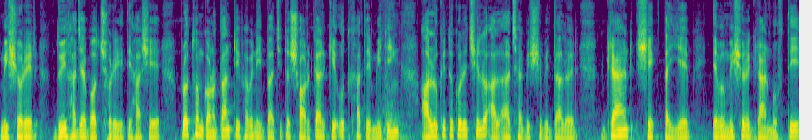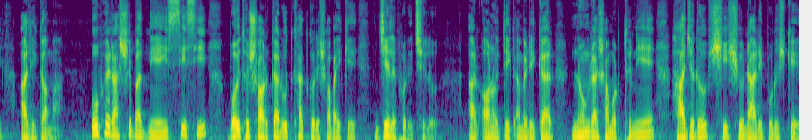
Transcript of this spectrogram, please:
মিশরের দুই হাজার বছরের ইতিহাসে প্রথম গণতান্ত্রিকভাবে নির্বাচিত সরকারকে উৎখাতে মিটিং আলোকিত করেছিল আল আজহার বিশ্ববিদ্যালয়ের গ্র্যান্ড শেখ তাইয়েব এবং মিশরের গ্র্যান্ড মুফতি আলী গামা। উভয়ের আশীর্বাদ নিয়েই সিসি বৈধ সরকার উৎখাত করে সবাইকে জেলে ভরেছিল। আর অনৈতিক আমেরিকার নোংরা সামর্থ্য নিয়ে হাজারো শিশু, নারী, পুরুষকে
